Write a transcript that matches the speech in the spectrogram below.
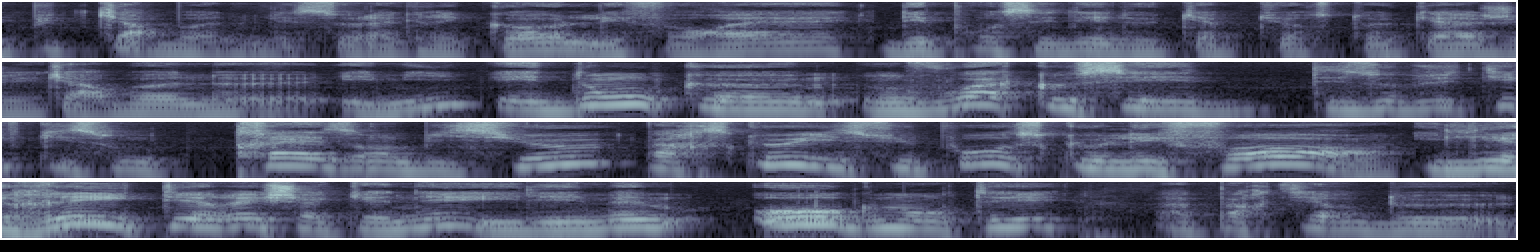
puits de carbone, les sols agricoles, les forêts, des procédés de capture, stockage et carbone euh, émis. Et donc, euh, on voit que c'est des objectifs qui sont très ambitieux parce qu'ils supposent que l'effort, il est réitéré chaque année il est même augmenté à partir de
